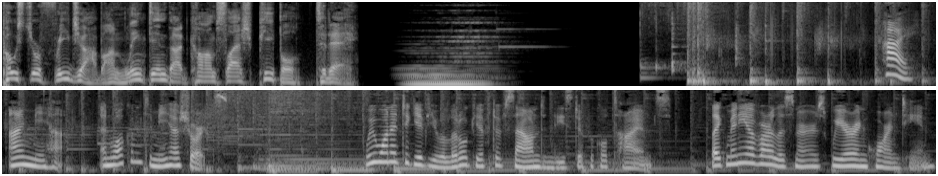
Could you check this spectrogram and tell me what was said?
Post your free job on linkedin.com/people today. Hi, I'm Mija, and welcome to Mija Shorts. We wanted to give you a little gift of sound in these difficult times. Like many of our listeners, we are in quarantine.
